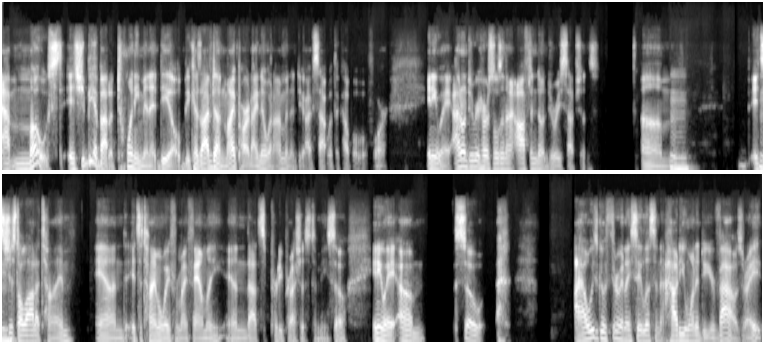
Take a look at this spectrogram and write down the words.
At most, it should be about a 20 minute deal because I've done my part. I know what I'm going to do. I've sat with a couple before. Anyway, I don't do rehearsals and I often don't do receptions. Um, Mhm. it's Mm. just a lot of time and it's a time away from my family and that's pretty precious to me so anyway um so i always go through and i say listen how do you want to do your vows? Right?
